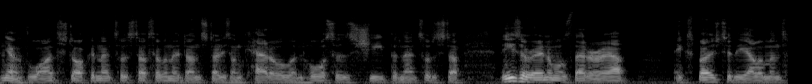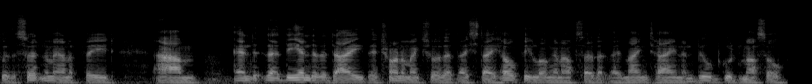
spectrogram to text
you know, with livestock and that sort of stuff. So when they've done studies on cattle and horses, sheep, and that sort of stuff, these are animals that are out exposed to the elements with a certain amount of feed. Um, and at the end of the day, they're trying to make sure that they stay healthy long enough so that they maintain and build good muscle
